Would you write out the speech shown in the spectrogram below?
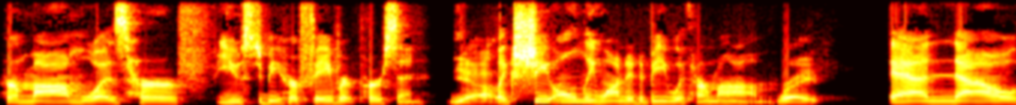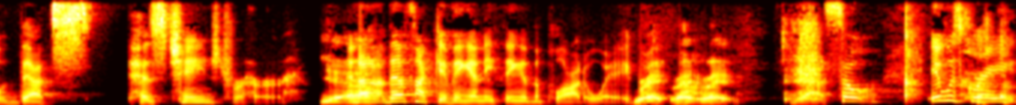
her mom was her used to be her favorite person Yeah. like she only wanted to be with her mom right. and now that's has changed for her Yeah. and I, that's not giving anything in the plot away but, right, right, um, right. yeah so it was great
